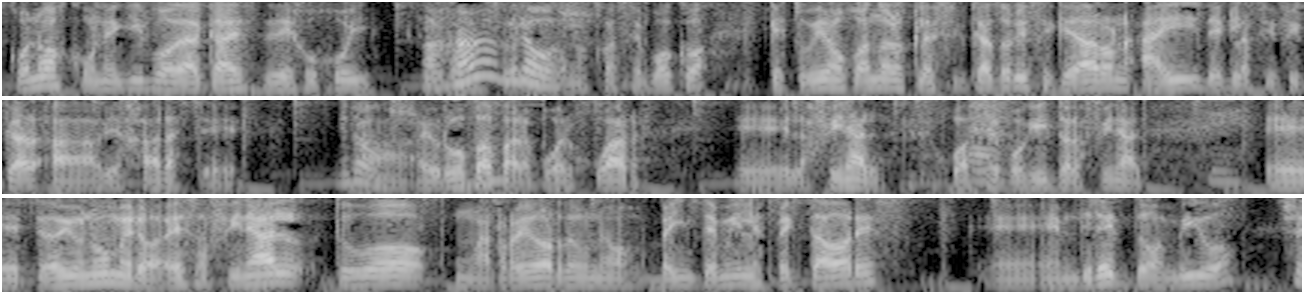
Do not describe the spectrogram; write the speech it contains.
Conozco un equipo de acá es de Jujuy, que Ajá, conozco, lo conozco hace poco, que estuvieron jugando los clasificatorios y se quedaron ahí de clasificar a viajar a este a Europa para poder jugar eh, la final, que se jugó hace poquito la final. Sí. Eh, te doy un número, esa final tuvo un alrededor de unos 20.000 espectadores eh, en directo, en vivo, Sí.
